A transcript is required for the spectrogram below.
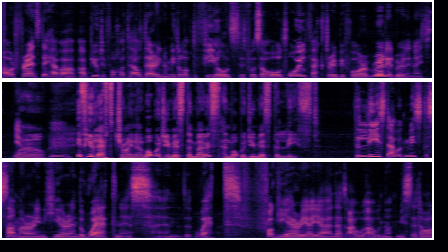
our friends. They have a, a beautiful hotel there in the middle of the fields. It was an old oil factory before. Really, really nice. Yeah. Wow. Mm. If you left China, what would you miss the most and what would you miss the least? The least I would miss the summer in here and the wetness and the wet, foggy area. Yeah, that I would I would not miss at all.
